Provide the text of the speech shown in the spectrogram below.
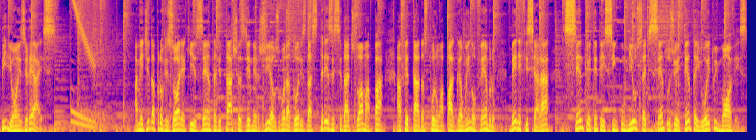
bilhões de reais. A medida provisória que isenta de taxas de energia os moradores das 13 cidades do Amapá afetadas por um apagão em novembro beneficiará 185.788 imóveis.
